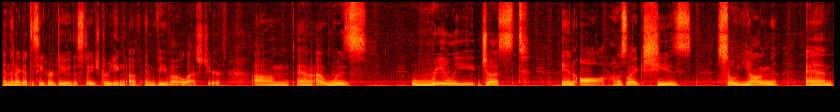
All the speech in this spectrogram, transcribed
and then I got to see her do the staged reading of In Vivo last year. Um, and I was really just in awe. I was like, she is so young and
